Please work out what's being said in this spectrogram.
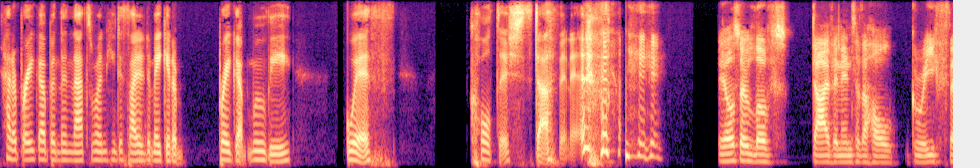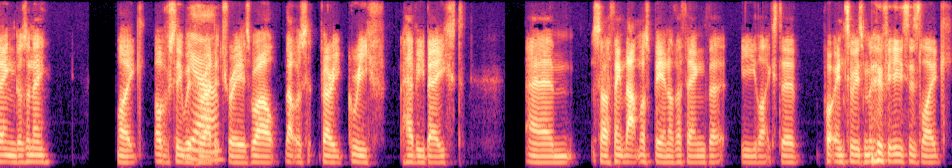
had a breakup, and then that's when he decided to make it a breakup movie with cultish stuff in it. He also loves diving into the whole grief thing, doesn't he? Like obviously with Yeah. Hereditary as well, that was very grief heavy based. Um, so I think that must be another thing that he likes to put into his movies is like,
